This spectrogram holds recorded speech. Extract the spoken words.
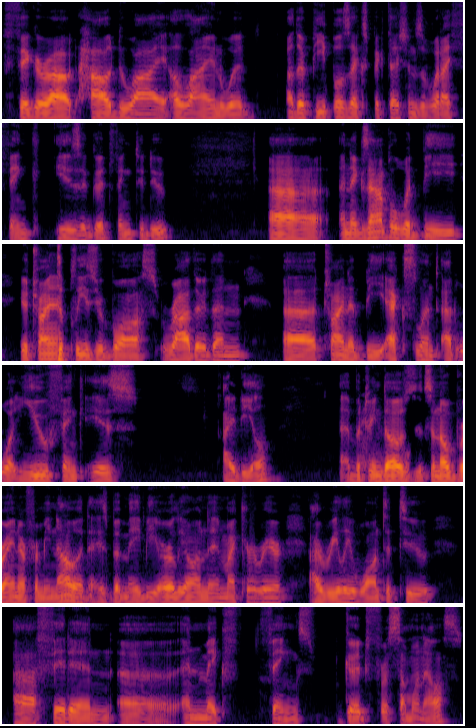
figure out how do i align with other people's expectations of what i think is a good thing to do uh, an example would be you're trying to please your boss rather than uh, trying to be excellent at what you think is ideal. Uh, between those, it's a no brainer for me nowadays. But maybe early on in my career, I really wanted to uh, fit in uh, and make f- things good for someone else.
